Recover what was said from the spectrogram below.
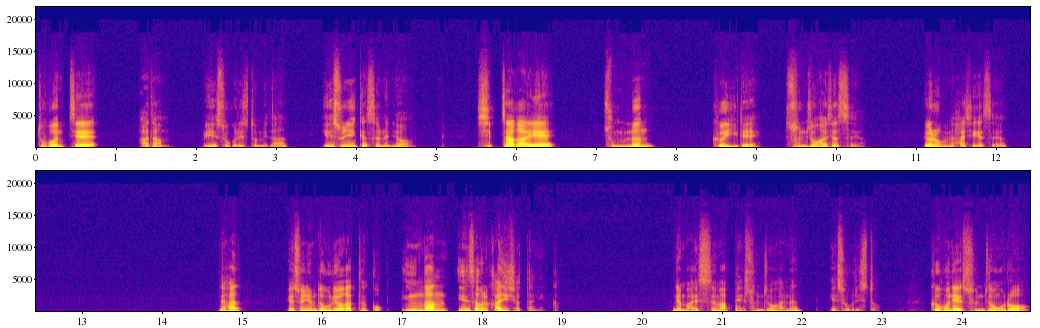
두 번째 아담, 예수 그리스도입니다. 예수님께서는요, 십자가에 죽는 그 일에 순종하셨어요. 여러분 하시겠어요? 근데 한, 예수님도 우리와 같은 꼭 인간 인성을 가지셨다니까. 근데 말씀 앞에 순종하는 예수 그리스도. 그분의 순종으로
